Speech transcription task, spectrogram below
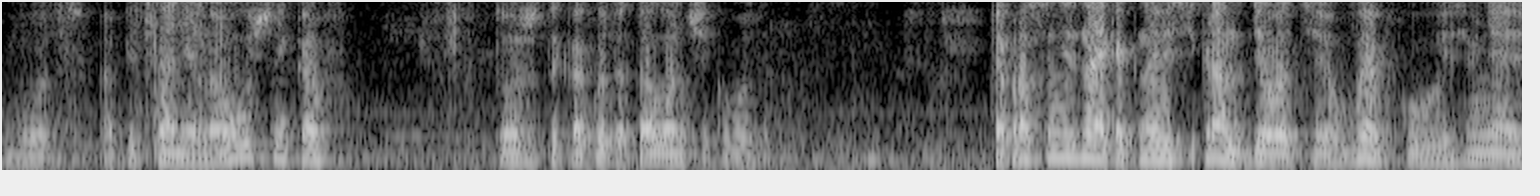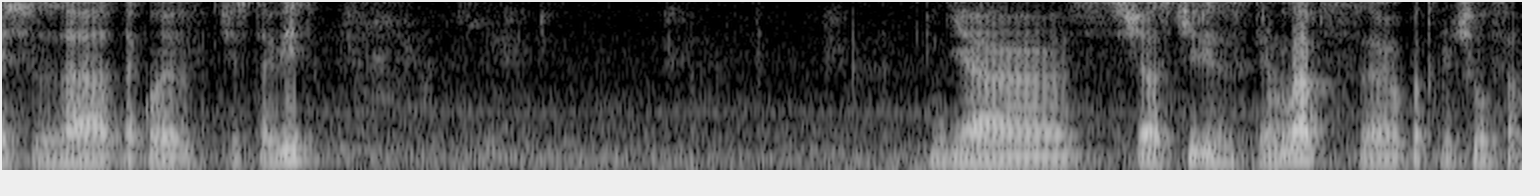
Вот, описание наушников. Тоже-то какой-то талончик вот. Я просто не знаю, как на весь экран сделать вебку. Извиняюсь за такой чисто вид. Я сейчас через Streamlabs э, подключился.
